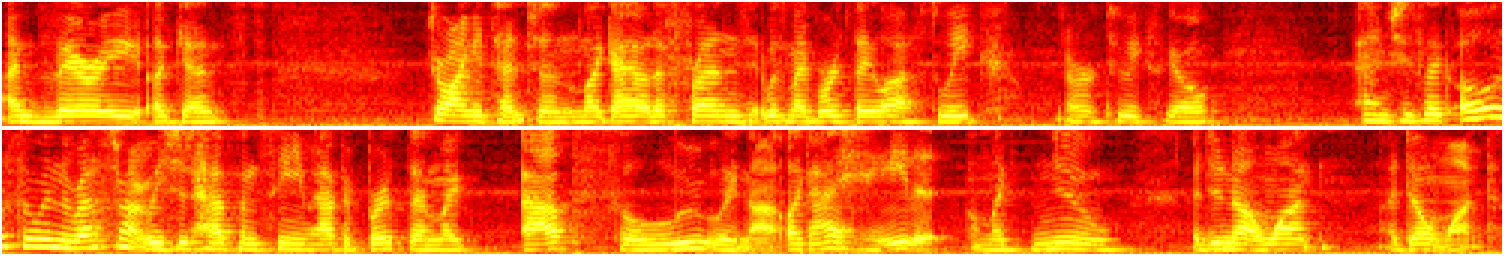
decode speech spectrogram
I'm very against drawing attention. Like I had a friend, it was my birthday last week or 2 weeks ago, and she's like, "Oh, so in the restaurant we should have them sing you happy birthday." I'm like, "Absolutely not." Like I hate it. I'm like, "No, I do not want. I don't want."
